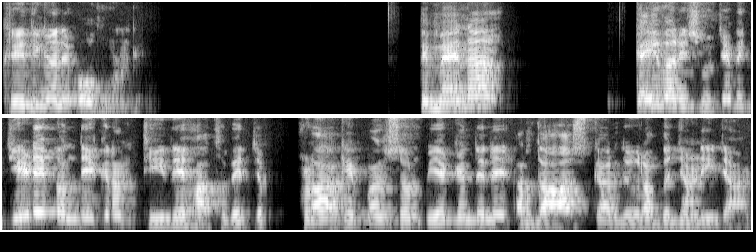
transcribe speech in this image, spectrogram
ਖਰੀਦੀਆਂ ਨੇ, ਉਹ ਹੋਣਗੇ। ਤੇ ਮੈਂ ਨਾ ਕਈ ਵਾਰੀ ਸੋਚਿਆ ਵੀ ਜਿਹੜੇ ਬੰਦੇ ਗ੍ਰੰਥੀ ਦੇ ਹੱਥ ਵਿੱਚ ਫੜਾ ਕੇ 500 ਰੁਪਇਆ ਕਹਿੰਦੇ ਨੇ, ਅਰਦਾਸ ਕਰ ਦਿਓ, ਰੱਬ ਜਾਣੀ ਜਾਣ।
